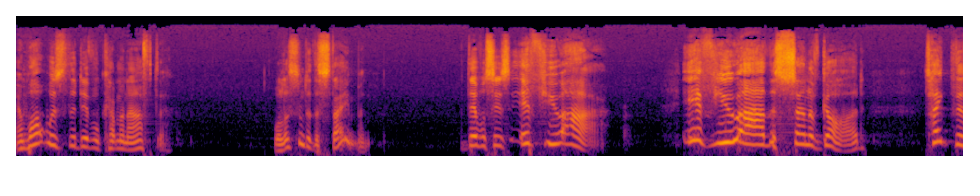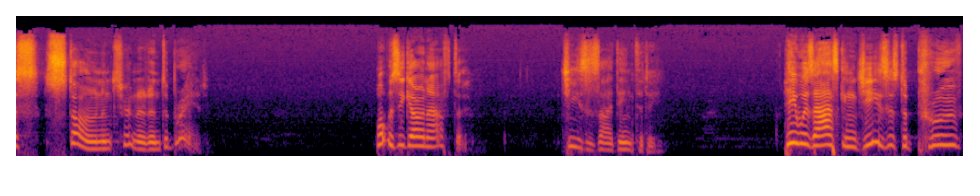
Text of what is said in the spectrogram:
And what was the devil coming after? Well, listen to the statement. The devil says, If you are, if you are the Son of God, take this stone and turn it into bread. What was he going after? Jesus' identity. He was asking Jesus to prove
